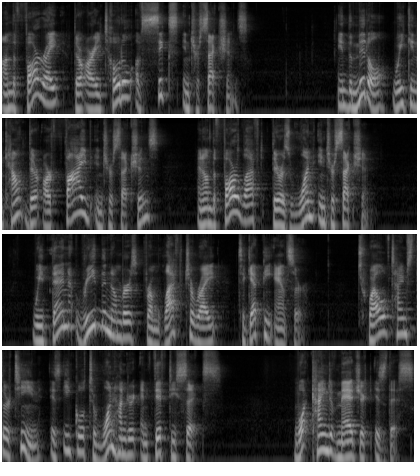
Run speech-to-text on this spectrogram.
On the far right, there are a total of six intersections. In the middle, we can count there are five intersections, and on the far left, there is one intersection. We then read the numbers from left to right to get the answer. 12 times 13 is equal to 156. What kind of magic is this?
